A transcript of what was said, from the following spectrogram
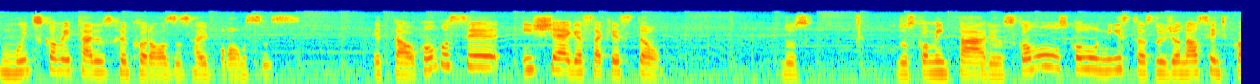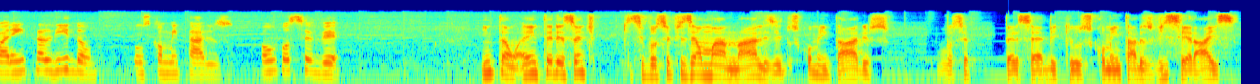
muitos comentários rancorosos, raivosos e tal. Como você enxerga essa questão dos, dos comentários? Como os colunistas do Jornal 140 lidam com os comentários? Como você vê? Então, é interessante que se você fizer uma análise dos comentários, você percebe que os comentários viscerais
